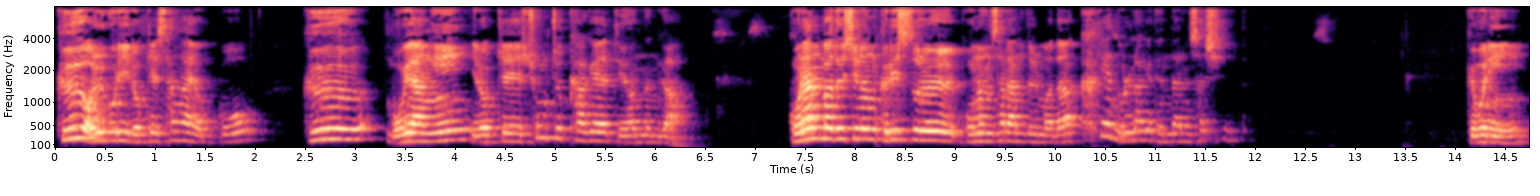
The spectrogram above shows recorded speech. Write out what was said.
그 얼굴이 이렇게 상하였고 그 모양이 이렇게 흉측하게 되었는가? 고난받으시는 그리스도를 보는 사람들마다 크게 놀라게 된다는 사실입니다. 그분이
